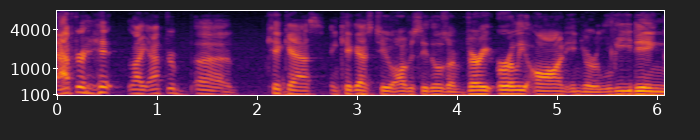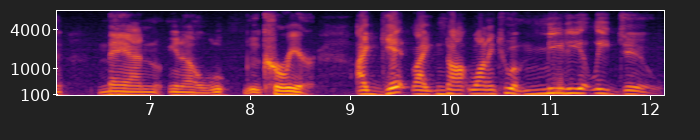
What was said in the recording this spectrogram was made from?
After hit like after uh, Kick Ass and Kick Ass Two, obviously those are very early on in your leading man, you know, career. I get like not wanting to immediately do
